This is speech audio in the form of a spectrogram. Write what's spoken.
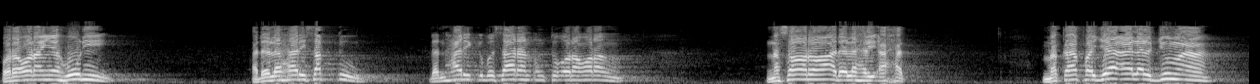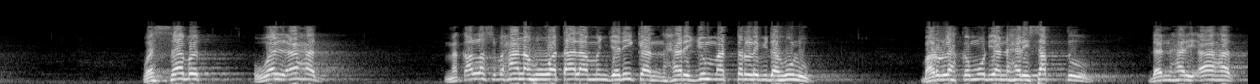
orang-orang Yahudi adalah hari Sabtu dan hari kebesaran untuk orang-orang Nasara adalah hari Ahad. Maka faja'al al-jum'ah was-sabt wal-ahad maka Allah Subhanahu wa taala menjadikan hari Jumat terlebih dahulu. Barulah kemudian hari Sabtu dan hari Ahad.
